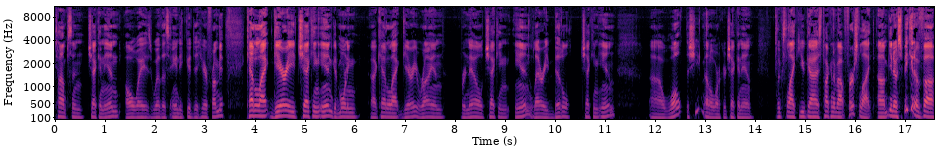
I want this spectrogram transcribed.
Thompson checking in, always with us. Andy, good to hear from you. Cadillac Gary checking in. Good morning, uh, Cadillac Gary. Ryan Burnell checking in. Larry Biddle checking in. Uh, Walt, the sheet metal worker, checking in. Looks like you guys talking about First Light. Um, you know, speaking of uh,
